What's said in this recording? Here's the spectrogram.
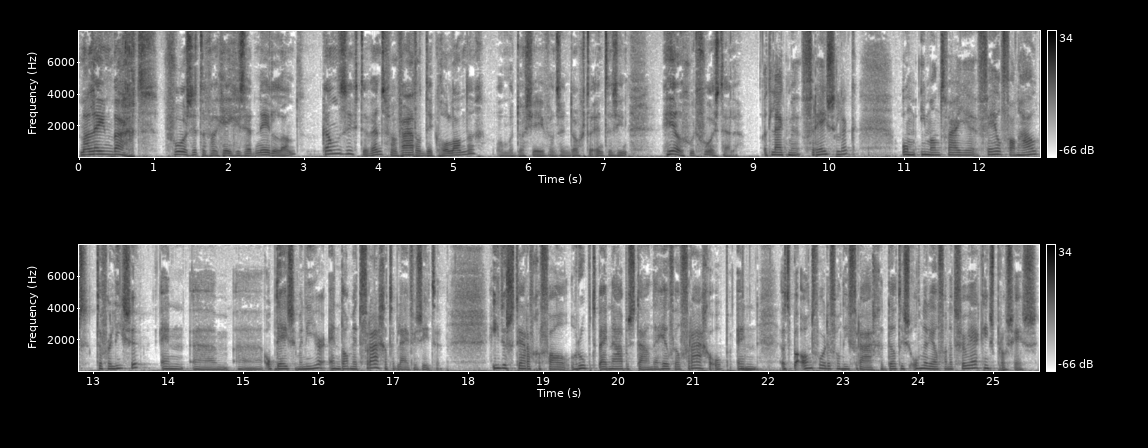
Marleen Bart, voorzitter van GGZ Nederland kan zich de wens van vader Dick Hollander... om het dossier van zijn dochter in te zien, heel goed voorstellen. Het lijkt me vreselijk om iemand waar je veel van houdt te verliezen... En uh, uh, op deze manier en dan met vragen te blijven zitten. Ieder sterfgeval roept bij nabestaanden heel veel vragen op. En het beantwoorden van die vragen, dat is onderdeel van het verwerkingsproces.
